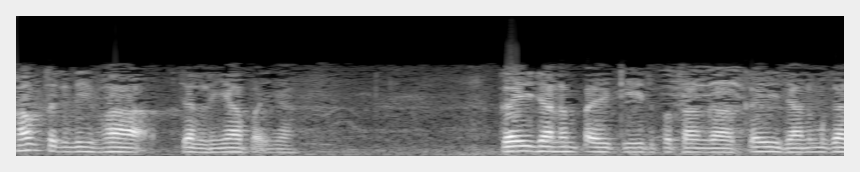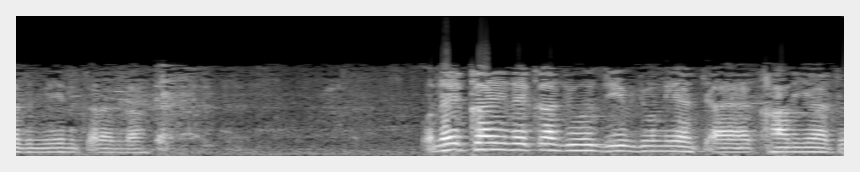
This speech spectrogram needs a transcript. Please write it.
ਸਭ ਤਕਲੀਫਾਂ ਚੱਲਣੀਆਂ ਪਈਆਂ। ਕਈ ਜਨਮ ਪਏ ਕੀਟ ਪਤੰਗਾ, ਕਈ ਜਨਮ ਗਾ ਜ਼ਮੀਨ ਕਰਾਂਗਾ। ਅਨੇਕਾਂ ਹੀ ਅਨੇਕਾਂ ਜੋ ਜੀਵ ਜੁਨੀਆਂ ਚ ਆਇਆ, ਖਾਣੀਆਂ ਚ।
